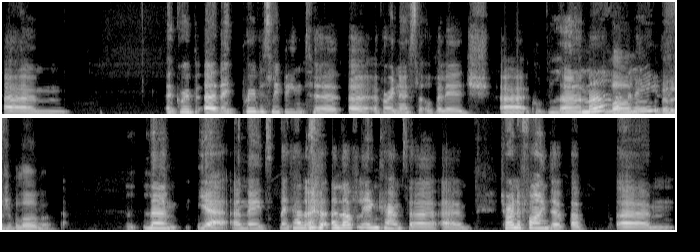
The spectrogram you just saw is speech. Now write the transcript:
um, a group uh, they'd previously been to a, a very nice little village uh, called Lerma, Lerma, the village of Lerma. Lem, yeah, and they'd they'd had a, a lovely encounter um, trying to find a, a um,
